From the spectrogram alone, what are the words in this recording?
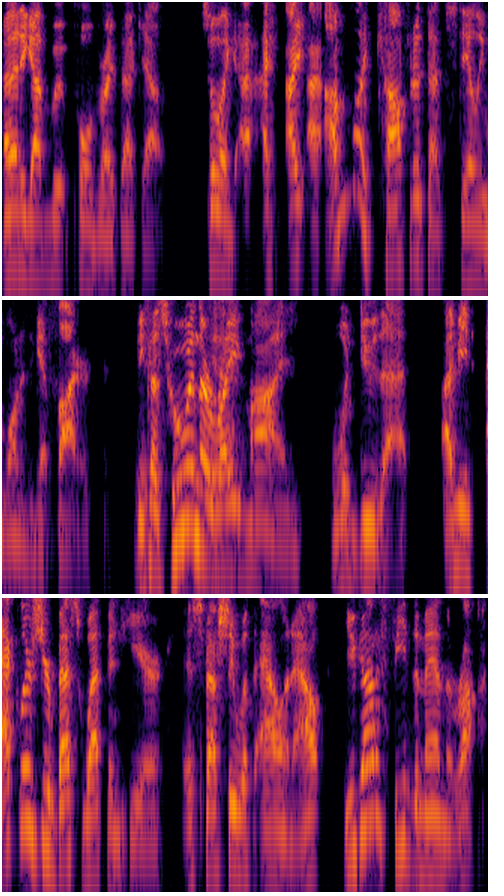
and then he got mo- pulled right back out. So like I I, I I'm like confident that Staley wanted to get fired because who in their Yeah. right mind would do that? I mean, Ekeler's your best weapon here, especially with Allen out. You got to feed the man the rock.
